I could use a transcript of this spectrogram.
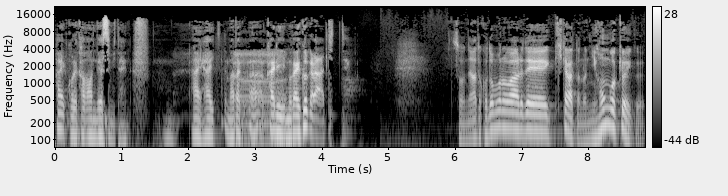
はい、これカバンです、みたいな。うんはい、はい、また、帰り迎え来るから、って言って。そうね、あと子供のあれで聞きたかったのは日本語教育。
